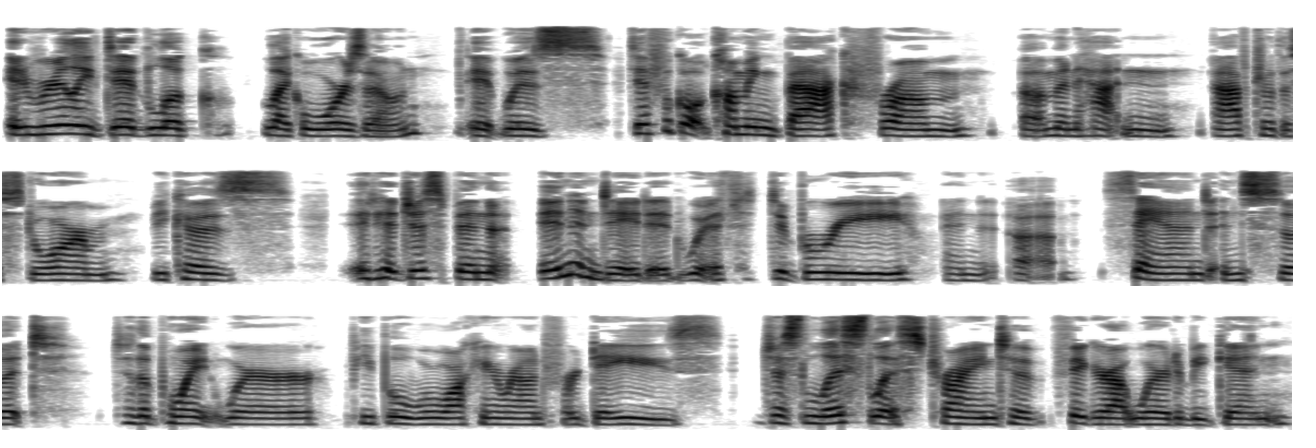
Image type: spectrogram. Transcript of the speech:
It really did look like a war zone. It was difficult coming back from uh, Manhattan after the storm because it had just been inundated with debris and uh, sand and soot to the point where people were walking around for days, just listless, trying to figure out where to begin.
